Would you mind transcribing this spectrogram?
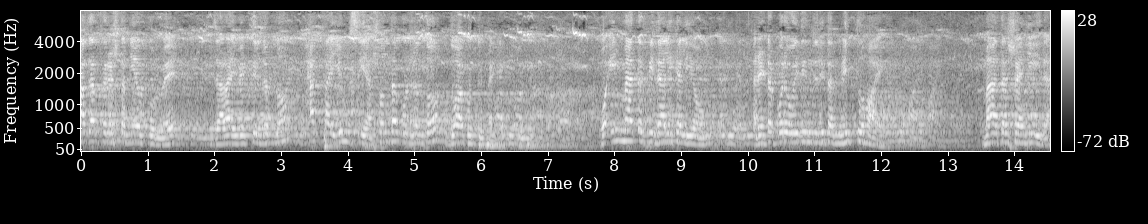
হাজার ফেরেস্তা নিয়োগ করবে, যারা এই ব্যক্তির জন্য হাত্তা ইউমসিয়া, সন্ধ্যা পর্যন্ত দোয়া করতে থাকে। ওয়া ইন মাতা ফি ইয়াউম, আর এটা পরে ওই দিন যদি তার মৃত্যু হয়, মাতা শাহিদা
